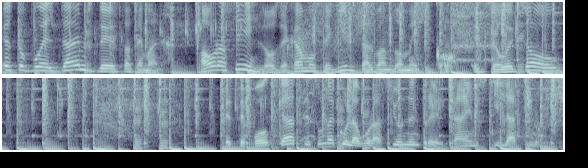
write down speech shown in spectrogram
Esto fue el Times de esta semana. Ahora sí, los dejamos seguir salvando a México. XOXO. Este podcast es una colaboración entre el Times y Latinos.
